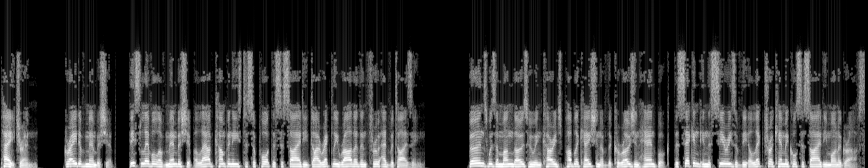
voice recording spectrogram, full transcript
«patron» grade of membership. This level of membership allowed companies to support the society directly rather than through advertising. Burns was among those who encouraged publication of the Corrosion Handbook, the second in the series of the Electrochemical Society monographs.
